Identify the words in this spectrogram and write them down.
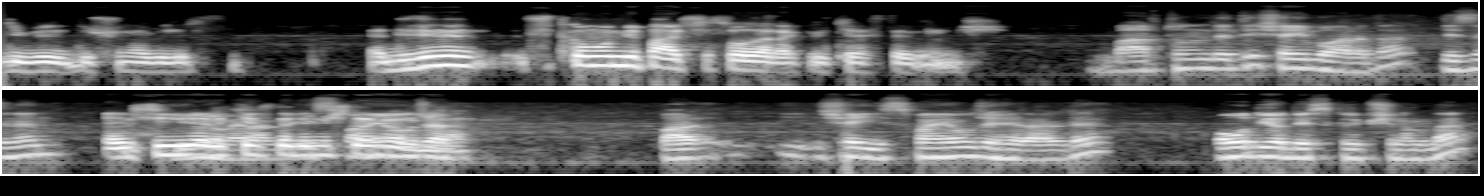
gibi düşünebilirsin. Ya dizinin sitcom'un bir parçası olarak recast edilmiş. Bartu'nun dediği şey bu arada. Dizinin MCU'ya herhalde, edilmiş demiyorum İspanyolca. ben. Bar- şey İspanyolca herhalde. Audio description'ında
